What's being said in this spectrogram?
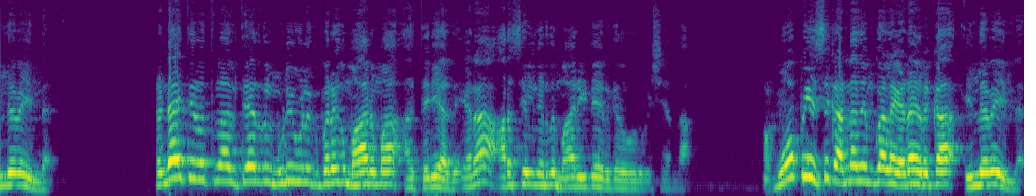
இல்லவே இல்லை. ரெண்டாயிரத்தி இருபத்தி நாலு தேர்தல் முடிவுகளுக்கு பிறகு மாறுமா? அது தெரியாது. ஏன்னா அரசியல்ங்கிறது மாறிட்டே இருக்கிற ஒரு விஷயம் தான் ஓபிஎஸ்க்கு அதிமுக இடம் இருக்கா? இல்லவே இல்லை.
